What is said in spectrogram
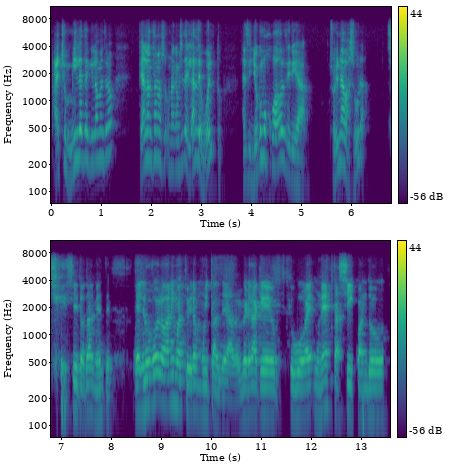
Ha hecho miles de kilómetros, te han lanzado una camiseta y la has devuelto. Es decir, yo como jugador diría, soy una basura. Sí, sí, totalmente. El Lugo los ánimos estuvieron muy caldeados. Es verdad que, que, hubo un éxtasis cuando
